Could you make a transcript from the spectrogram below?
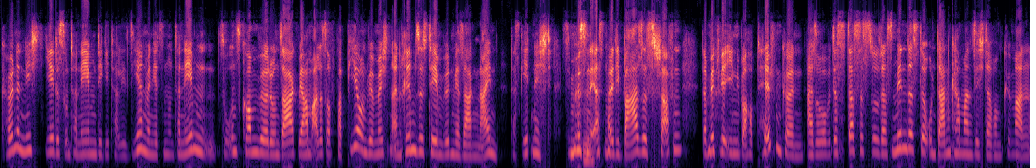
können nicht jedes Unternehmen digitalisieren. Wenn jetzt ein Unternehmen zu uns kommen würde und sagt, wir haben alles auf Papier und wir möchten ein RIM-System, würden wir sagen, nein, das geht nicht. Sie müssen hm. erstmal die Basis schaffen, damit wir ihnen überhaupt helfen können. Also das, das ist so das Mindeste und dann kann man sich darum kümmern,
